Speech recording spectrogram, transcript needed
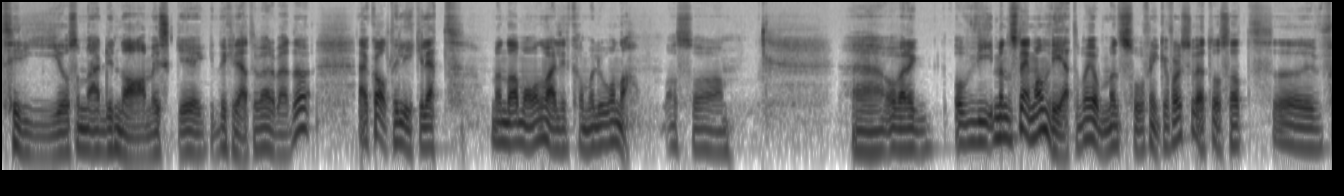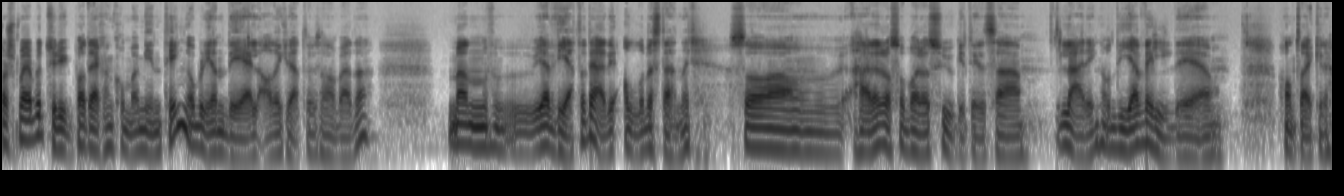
trio som er dynamisk i det kreative arbeidet, er ikke alltid like lett. Men da må man være litt kameleon, da. Altså øh, å være, og vi, men så lenge man vet om å jobbe med så flinke folk, så vet du også at øh, først må jeg bli trygg på at jeg kan komme med min ting og bli en del av det kreative samarbeidet. Men jeg vet at jeg er i de aller beste hender. Så øh, her er det også bare å suge til seg læring. Og de er veldig håndverkere.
